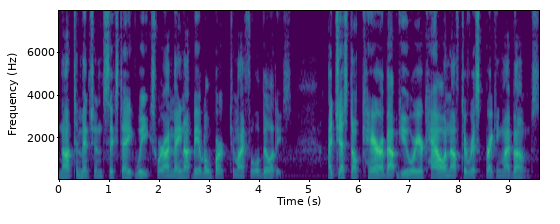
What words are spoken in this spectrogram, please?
Not to mention six to eight weeks where I may not be able to work to my full abilities. I just don't care about you or your cow enough to risk breaking my bones.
